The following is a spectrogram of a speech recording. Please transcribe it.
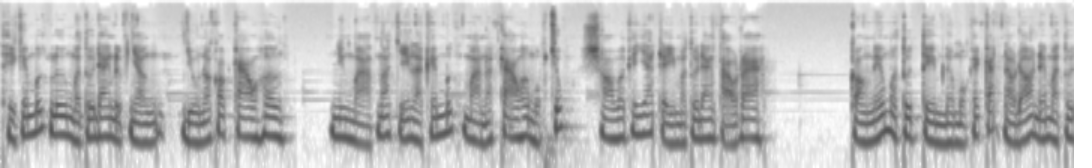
thì cái mức lương mà tôi đang được nhận dù nó có cao hơn, nhưng mà nó chỉ là cái mức mà nó cao hơn một chút so với cái giá trị mà tôi đang tạo ra. Còn nếu mà tôi tìm được một cái cách nào đó để mà tôi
